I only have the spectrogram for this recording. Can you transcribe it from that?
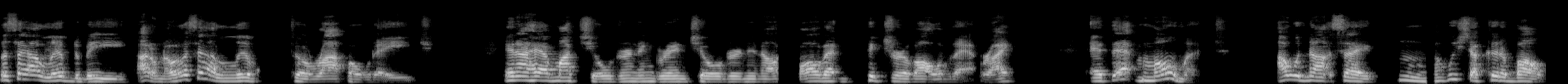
let's say I live to be, I don't know, let's say I live to a ripe old age and I have my children and grandchildren and all, all that picture of all of that, right? at that moment, I would not say, hmm, I wish I could have bought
